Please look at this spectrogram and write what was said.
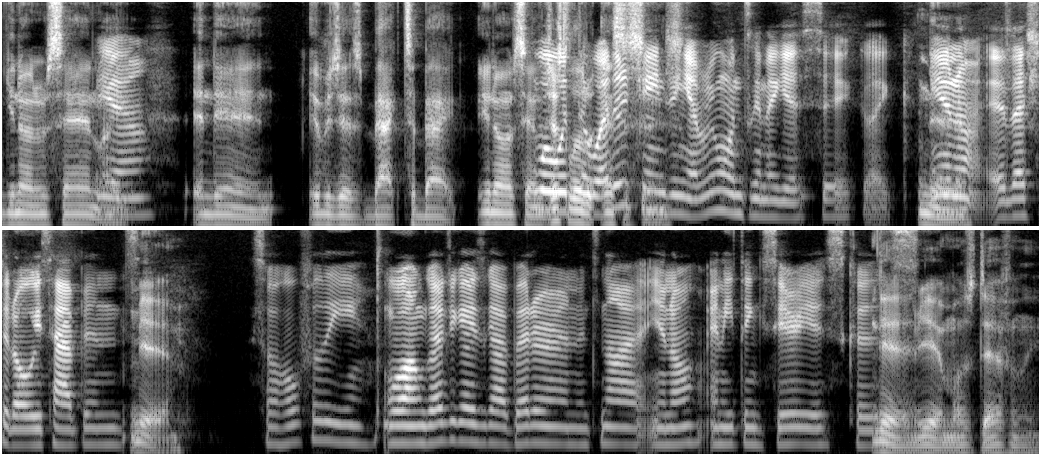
You know what I'm saying? Like yeah. and then it was just back to back. You know what I'm saying? Well, just with the weather instances. changing, everyone's gonna get sick. Like Yeah. you know, eh, that shit always happens. Yeah. So hopefully, well, I'm glad you guys got better and it's not, you know, anything serious. Cause Yeah, yeah, most definitely.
